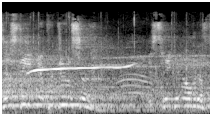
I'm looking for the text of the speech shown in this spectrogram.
This your producer, is taking over the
